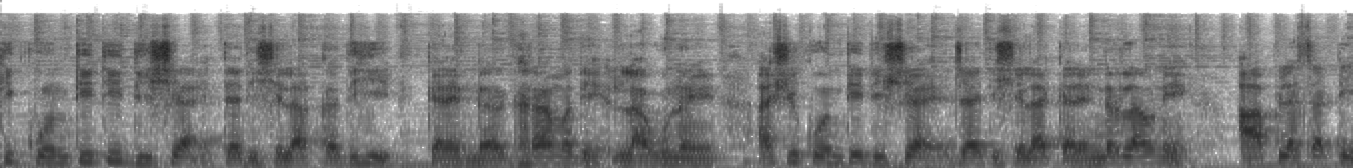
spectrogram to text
की कोणती ती दिशा आहे त्या दिशेला कधीही कॅलेंडर घरामध्ये लावू नये. अशी कोणती दिशा आहे ज्या दिशेला कॅलेंडर लावणे आपल्यासाठी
